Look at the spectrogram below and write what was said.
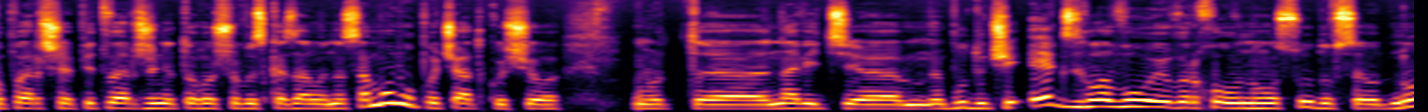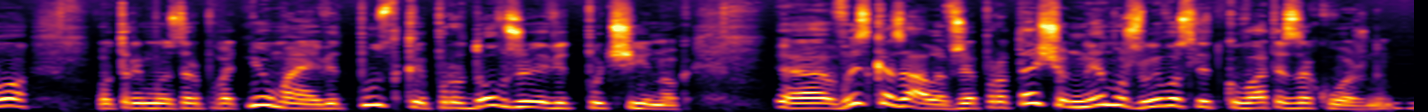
по-перше, підтвердження того, що ви сказали на самому початку, що от е, навіть е, будучи екс-главою Верховного суду, все одно отримує зарплатню, має відпустки, продовжує відпочинок. Ви сказали вже про те, що неможливо слідкувати за кожним.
